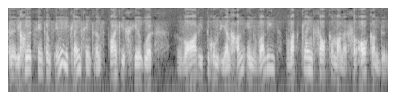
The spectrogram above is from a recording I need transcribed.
in die groot sentrums en in die klein sentrums praatjies gee oor waar die toekoms heen gaan en wat die wat klein sakemanne veral kan doen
